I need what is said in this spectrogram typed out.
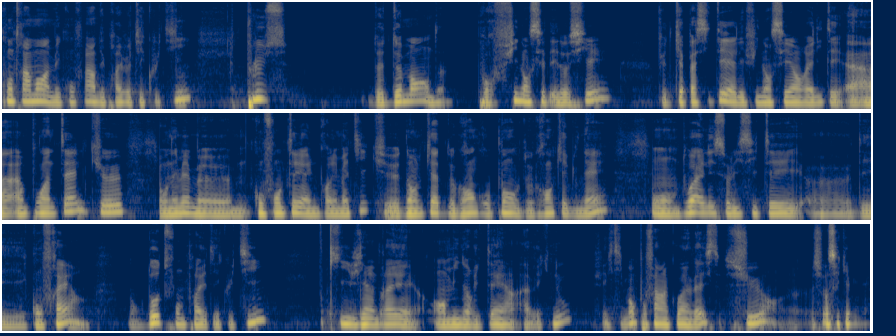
contrairement à mes confrères du private equity, plus de demandes pour financer des dossiers de capacité à les financer en réalité, à un point tel que on est même euh, confronté à une problématique euh, dans le cadre de grands groupements ou de grands cabinets. On doit aller solliciter euh, des confrères, donc d'autres fonds de private equity, qui viendraient en minoritaire avec nous, effectivement, pour faire un co-invest sur, sur ces cabinets.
